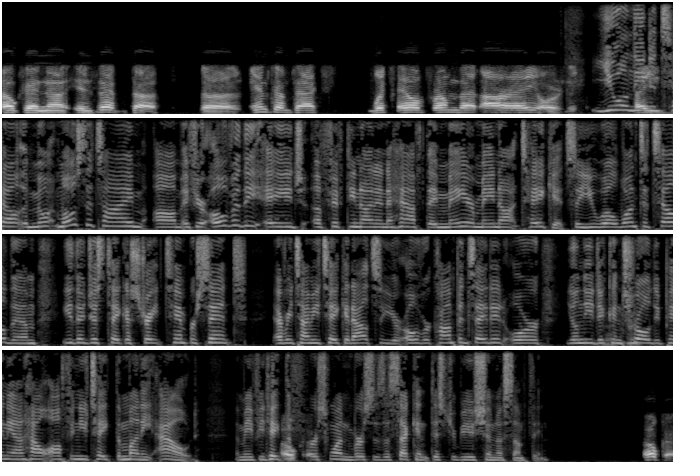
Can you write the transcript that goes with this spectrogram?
Okay. Now, is that uh, the income tax withheld from that IRA, or? You will need to tell most of the time um, if you're over the age of 59 and a half they may or may not take it so you will want to tell them either just take a straight 10% every time you take it out so you're overcompensated or you'll need to Mm-hmm. control depending on how often you take the money out i mean if you take the Okay. first one versus a second distribution or something Okay.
